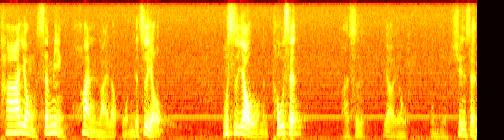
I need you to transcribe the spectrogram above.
他用生命换来了我们的自由，不是要我们偷生，而是要有我们的新生。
